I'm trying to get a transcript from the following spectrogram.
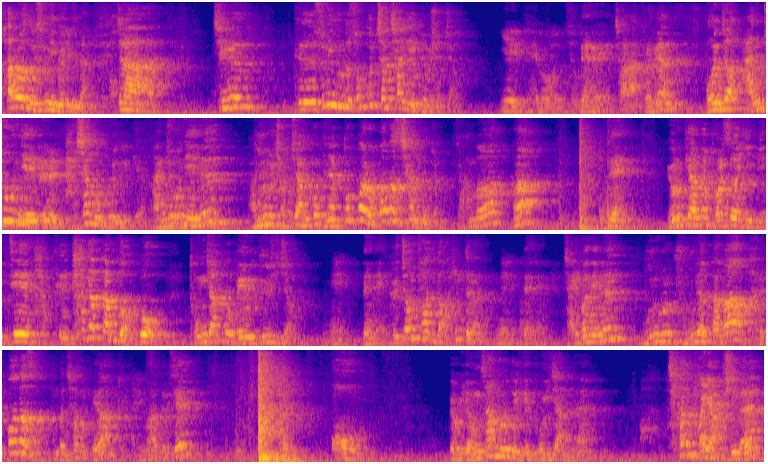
화로 노수민 군입니다. 자, 지금 그 수민 군도 속구쳐 차기 배우셨죠? 예 배웠죠. 네네. 자, 그러면 먼저 안 좋은 예를 다시 한번 보여드릴게요. 안 좋은 예는 무릎을 접지 않고 그냥 똑바로 뻗어서 차는 거죠. 자, 한번 하나, 네. 이렇게 하면 벌써 이 밑에 타, 그 타격감도 없고 동작도 매우 느리죠. 네. 네네. 그 점프하기도 힘들어요. 네. 네네. 자 이번에는 무릎을 구부렸다가 발을 뻗어서 한번 쳐볼게요. 하나, 둘, 셋. 오. 여러분 영상으로도 이게 보이지 않나요? 차는 발이 아프신가요?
